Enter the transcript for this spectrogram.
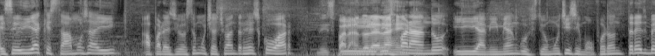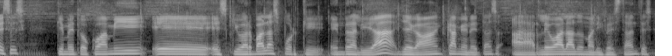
Ese día que estábamos ahí, apareció este muchacho Andrés Escobar Disparándole y a la disparando y a mí me angustió muchísimo. Fueron tres veces que me tocó a mí eh, esquivar balas porque en realidad llegaban camionetas a darle bala a los manifestantes.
